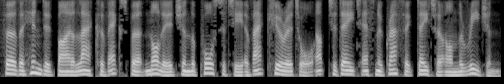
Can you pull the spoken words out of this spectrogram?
further hindered by a lack of expert knowledge and the paucity of accurate or up-to-date ethnographic data on the region.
